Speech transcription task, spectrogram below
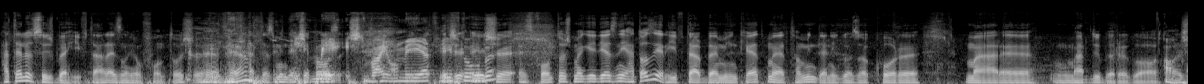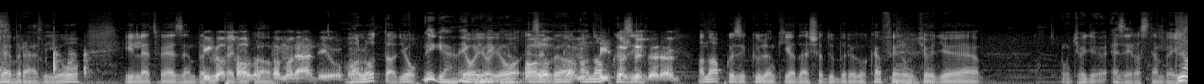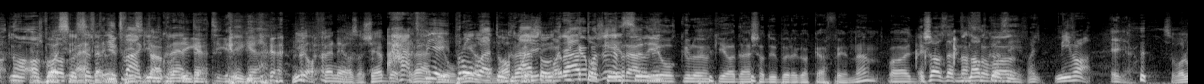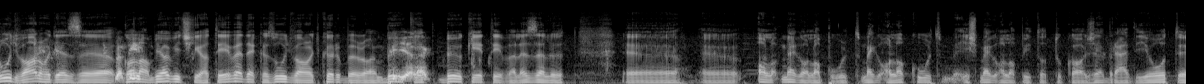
Hát először is behívtál, ez nagyon fontos. Igen. Hát ez mindenképpen és, az... és vajon miért hívtunk és, be? És ez fontos megjegyezni. Hát azért hívtál be minket, mert ha minden igaz, akkor már, már dübörög a, a zsebrádió, illetve ezen belül Igaz, pedig hallottam a, a rádióban. Hallottad? Jó. Igen, jó, igen, jó, jó. jó. Ezen a, a, napközi, a napközi külön kiadása dübörög a kafén, úgyhogy Úgyhogy ezért aztán bejöttünk. Na, na akkor, akkor szerintem itt vágjunk rendet. Igen, igen, igen. Mi a fene az a zseb? Hát rádió, figyelj, próbáltunk rátok, rátok készülni. A rádió külön kiadása dübörög a kafén, nem? Vagy, És az lett na, napközi? Szóval... Vagy mi van? Igen. Szóval úgy van, hogy ez eh, Galamb javíts ki, ha tévedek, ez úgy van, hogy körülbelül olyan bő, két, bő két évvel ezelőtt e, e, ala, megalapult, megalakult, és megalapítottuk a Zsebrádiót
